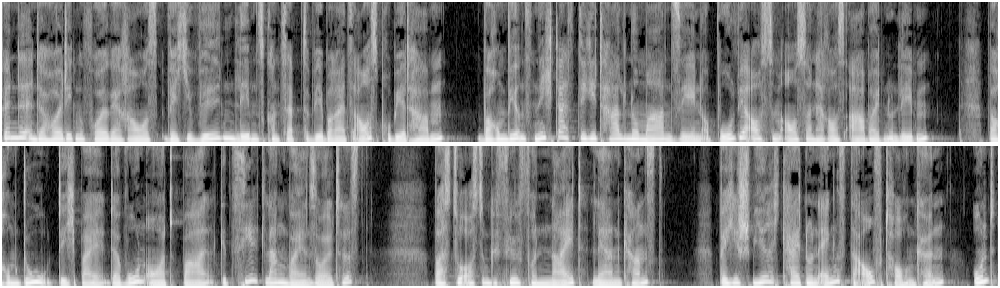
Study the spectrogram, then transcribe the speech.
Finde in der heutigen Folge heraus, welche wilden Lebenskonzepte wir bereits ausprobiert haben, warum wir uns nicht als digitale Nomaden sehen, obwohl wir aus dem Ausland heraus arbeiten und leben, warum du dich bei der Wohnortwahl gezielt langweilen solltest, was du aus dem Gefühl von Neid lernen kannst, welche Schwierigkeiten und Ängste auftauchen können und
